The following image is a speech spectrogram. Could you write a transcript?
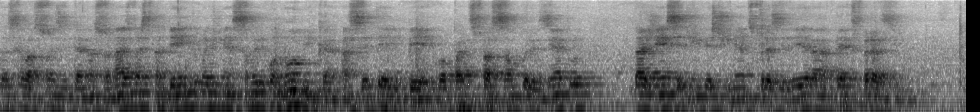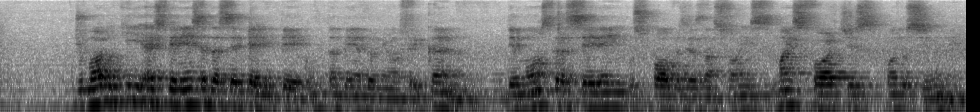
das relações internacionais, mas também de uma dimensão econômica a CPLP, com a participação, por exemplo, da Agência de Investimentos Brasileira, a Apex Brasil. De modo que a experiência da CPLP, como também a da União Africana, demonstra serem os povos e as nações mais fortes quando se unem.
